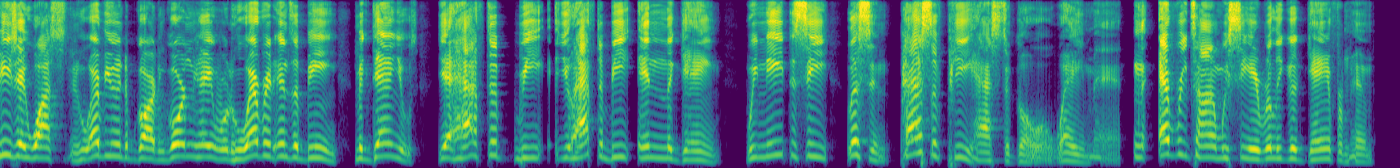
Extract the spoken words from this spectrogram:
PJ Washington, whoever you end up guarding, Gordon Hayward, whoever it ends up being, McDaniels, you have to be you have to be in the game. We need to see, listen, passive P has to go away, man. And every time we see a really good game from him,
